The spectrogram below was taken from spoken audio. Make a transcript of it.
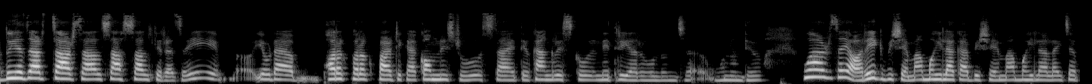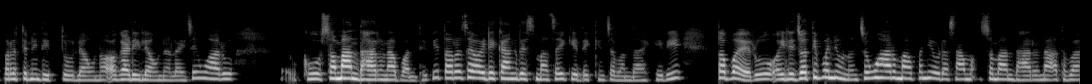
दुई हजार चार साल सात सालतिर चाहिँ एउटा फरक फरक पार्टीका कम्युनिस्ट होस् चाहे त्यो काङ्ग्रेसको नेत्रीहरू हुनुहुन्छ हुनुहुन्थ्यो। उहाँहरू चाहिँ हरेक विषयमा महिलाका विषयमा महिलालाई चाहिँ प्रतिनिधित्व ल्याउन अगाडि ल्याउनलाई चाहिँ उहाँहरू को समान धारणा भन्थ्यो कि? तर चाहिँ अहिले काङ्ग्रेसमा चाहिँ के देखिन्छ भन्दाखेरि तपाईँहरू अहिले जति पनि हुनुहुन्छ उहाँहरूमा पनि एउटा समान धारणा अथवा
